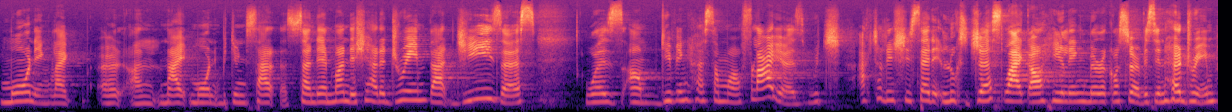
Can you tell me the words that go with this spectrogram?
morning, like uh, night morning between Saturday, Sunday and Monday, she had a dream that Jesus was um, giving her some more flyers, which actually she said it looks just like our healing miracle service in her dream.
